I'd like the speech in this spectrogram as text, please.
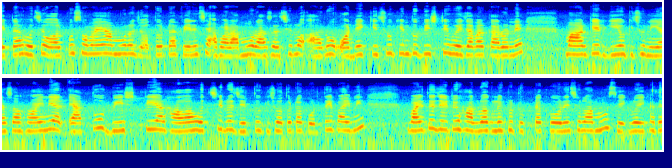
এটা হচ্ছে অল্প সময়ে আম্মুরা যতটা পেরেছে আবার আম্মুর আশা ছিল আরও অনেক কিছু কিন্তু বৃষ্টি হয়ে যাবার কারণে মার্কেট গিয়েও কিছু নিয়ে আসা হয়নি। আর এত বৃষ্টি আর হাওয়া হচ্ছিল, যেহেতু কিছু অতটা করতেই পাইনি বাড়িতে যেটু হালুয়াগুলো একটু টুকটাক করেছিল আম্মু, সেগুলো এখানে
